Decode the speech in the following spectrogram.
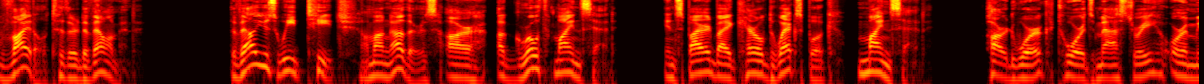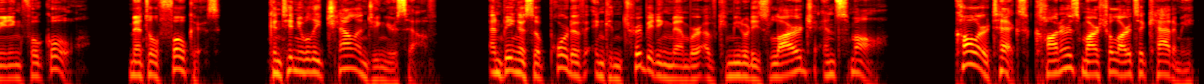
vital to their development. The values we teach, among others, are a growth mindset, inspired by Carol Dweck's book, Mindset, hard work towards mastery or a meaningful goal, mental focus, continually challenging yourself, and being a supportive and contributing member of communities large and small. Call or text Connors Martial Arts Academy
